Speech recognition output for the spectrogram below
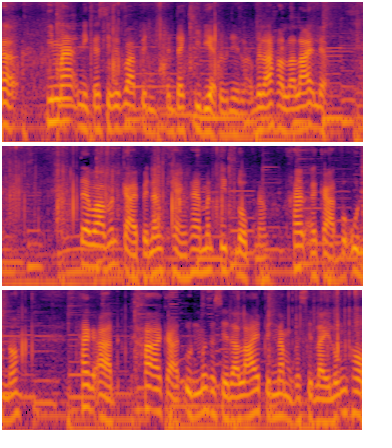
ก็หิมะนี่ก็สิว่าเป็นเป็นตะขีเดียดแบบนี้หรอเวลาเขาละลายแล้วแต่ว่ามันกลายเป็นน้ำแข็งแค่มันติดลบนะค่าอากาศบ่อุ่นเนาะถ้าอากาศถ้าอากาศอุ่นมันก็สิละลายเป็นน้ำก็สิไหลลงท่อ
